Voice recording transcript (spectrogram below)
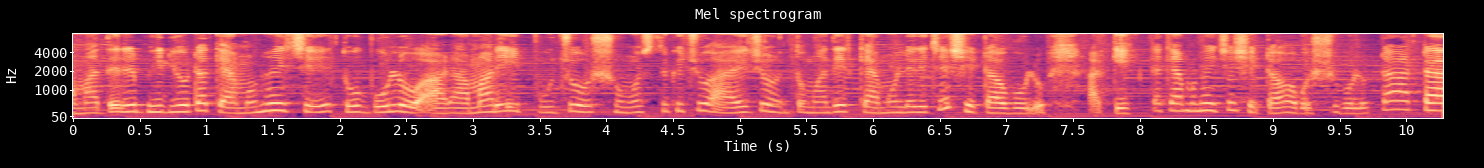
আমাদের ভিডিওটা কেমন হয়েছে তো বলো, আর আমার এই পুজোর সমস্ত কিছু আয়োজন তোমাদের কেমন লেগেছে সেটাও বলো। আর কেকটা কেমন হয়েছে সেটাও অবশ্যই বলো। টাটা!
